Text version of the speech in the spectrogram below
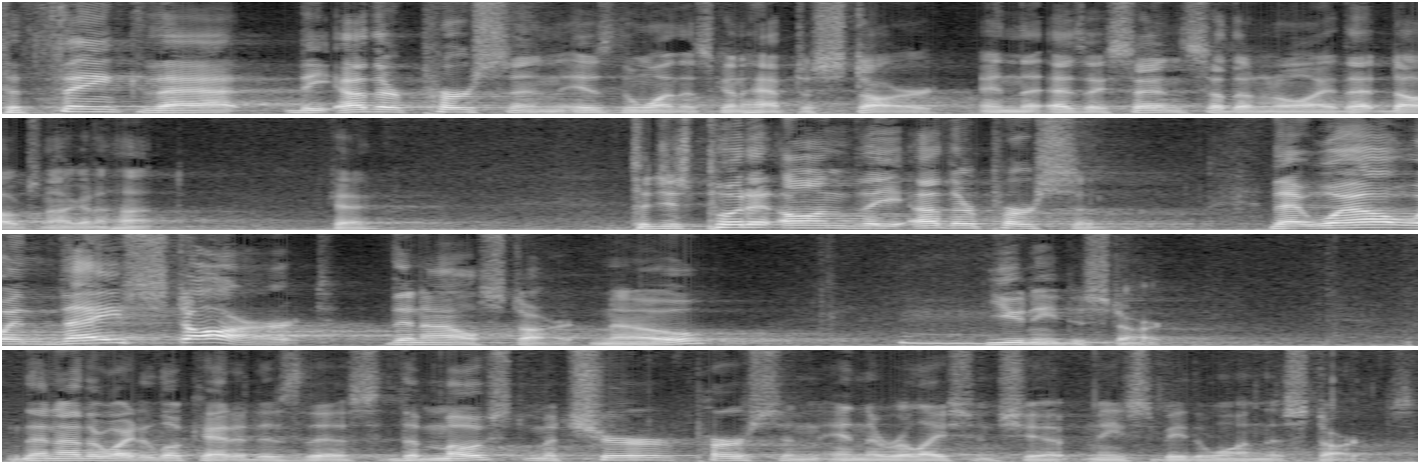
to think that the other person is the one that's going to have to start. And as I said in Southern Illinois, that dog's not going to hunt. Okay? To just put it on the other person. That, well, when they start, then I'll start. No, you need to start. Another way to look at it is this the most mature person in the relationship needs to be the one that starts.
